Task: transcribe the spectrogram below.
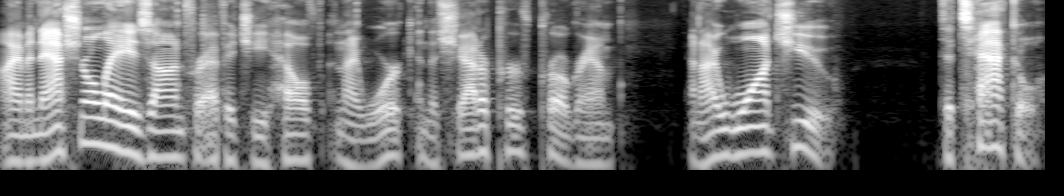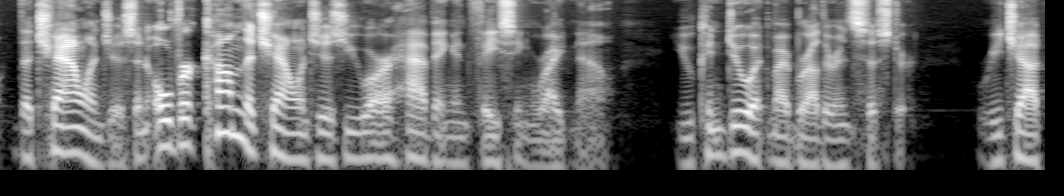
I am a national liaison for FHE Health and I work in the Shatterproof program. And I want you to tackle the challenges and overcome the challenges you are having and facing right now. You can do it, my brother and sister. Reach out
